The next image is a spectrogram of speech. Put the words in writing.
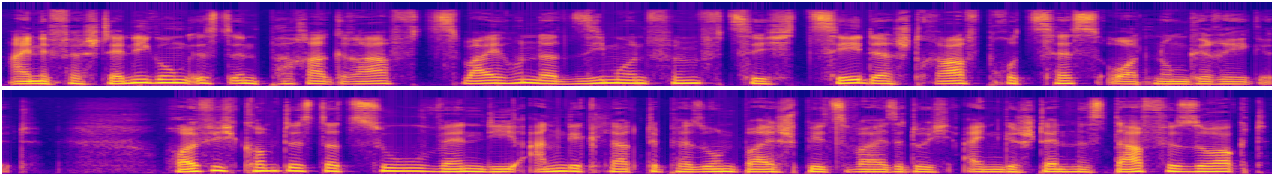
Eine Verständigung ist in Paragraph 257c der Strafprozessordnung geregelt. Häufig kommt es dazu, wenn die angeklagte Person beispielsweise durch ein Geständnis dafür sorgt,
